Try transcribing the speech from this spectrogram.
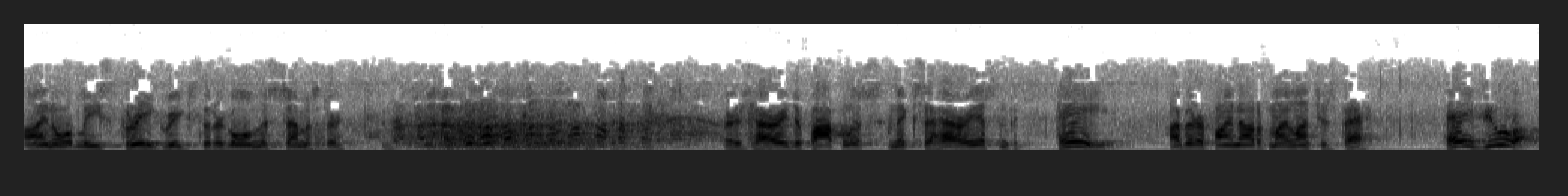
I know at least three Greeks that are going this semester. There's Harry Dopopoulos, Nick Saharius, and. Hey, I better find out if my lunch is packed. Hey, Beulah.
